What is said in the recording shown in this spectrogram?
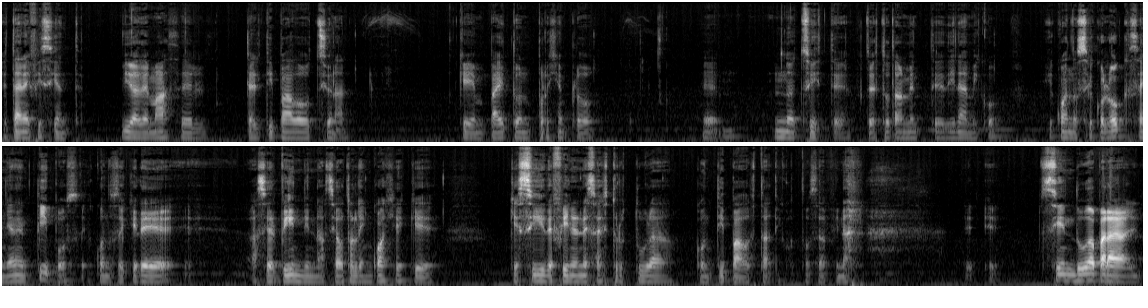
es eficiente. Y además del, del tipado opcional, que en Python, por ejemplo, eh, no existe, es totalmente dinámico. Y cuando se coloca, se añaden tipos, cuando se quiere hacer binding hacia otro lenguaje que, sí definen esa estructura con tipado estático. Entonces, al final, eh, eh, sin duda, para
